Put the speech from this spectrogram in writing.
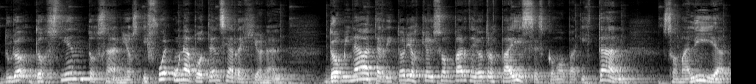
duró 200 años y fue una potencia regional. Dominaba territorios que hoy son parte de otros países como Pakistán, Somalia,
